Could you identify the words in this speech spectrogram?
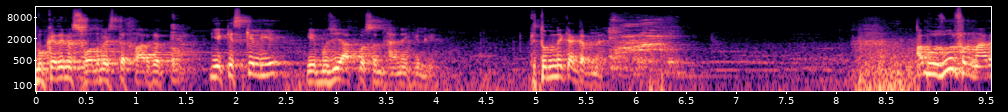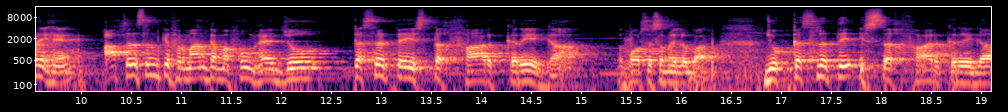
वो कह रहे, मैं सौ दफ़ा इस्तफार करता हूँ। ये किसके लिए? ये मुझे आपको समझाने के लिए कि तुमने क्या करना है। अब हुजूर फरमा रहे हैं, आप वसल्लम के फरमान का मफहूम है, जो कसरत इस्तफार करेगा। गौर से समझ लो बात। जो कसरत इस्तफार करेगा,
